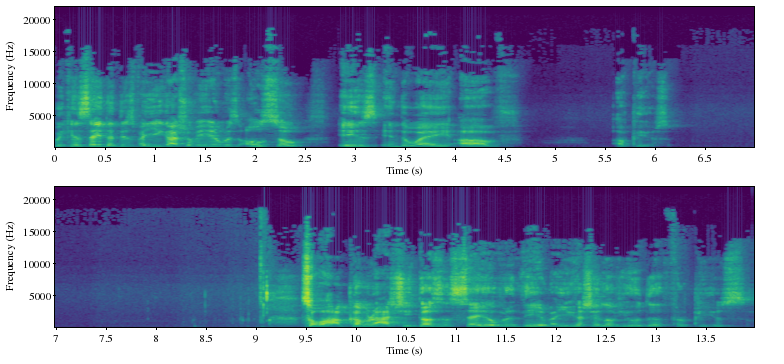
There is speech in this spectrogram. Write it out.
we can say that this Vayigash over here was also is in the way of of Pius. So how come Rashi doesn't say over there Vayigash Elov Yehuda for Pius?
